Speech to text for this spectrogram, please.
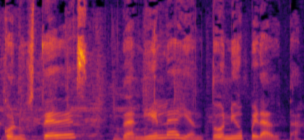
Con ustedes, Daniela y Antonio Peralta.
